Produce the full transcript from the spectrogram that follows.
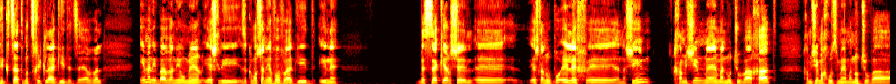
קצת מצחיק להגיד את זה, אבל אם אני בא ואני אומר, יש לי, זה כמו שאני אבוא ואגיד, הנה, בסקר של, אה, יש לנו פה אלף אה, אנשים, חמישים מהם ענו תשובה אחת, חמישים אחוז מהם ענו, תשובה,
